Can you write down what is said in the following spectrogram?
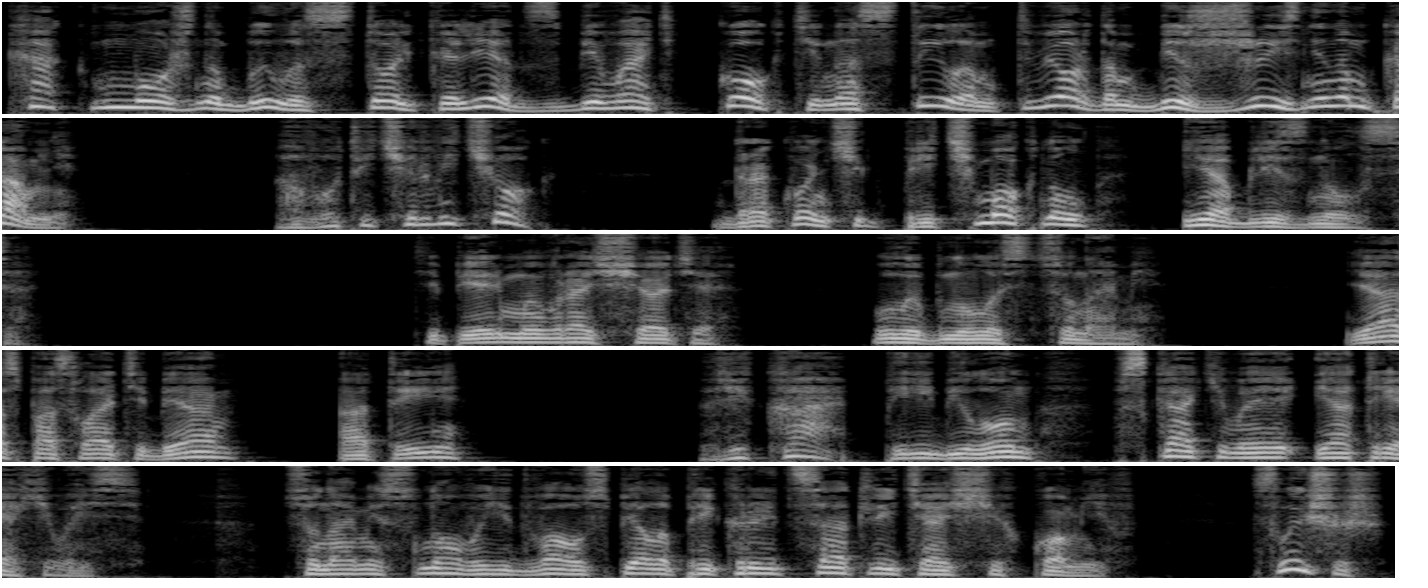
Как можно было столько лет сбивать когти на стылом, твердом, безжизненном камне? А вот и червячок. Дракончик причмокнул и облизнулся. «Теперь мы в расчете», — улыбнулась цунами. «Я спасла тебя, а ты...» «Река!» — перебил он, вскакивая и отряхиваясь. Цунами снова едва успела прикрыться от летящих комьев. «Слышишь?»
